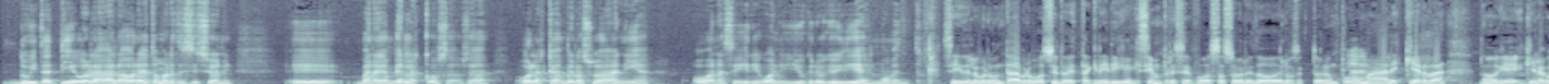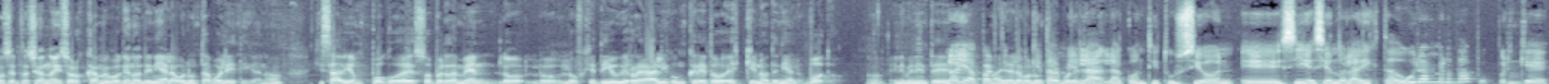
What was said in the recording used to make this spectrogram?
dubitativos a la, hora de tomar mm. decisiones, eh, van a cambiar las cosas. O sea, o las cambia la ciudadanía o van a seguir igual. Y yo creo que hoy día es el momento. Sí, te lo preguntaba a propósito de esta crítica que siempre se fosa, sobre todo de los sectores un poco más a la izquierda, ¿no? Que, que, la concertación no hizo los cambios porque no tenía la voluntad política. ¿no? Quizá había un poco de eso, pero también lo, lo objetivo y real y concreto es que no tenía los votos. ¿no? Independiente no, y aparte porque también la, constitución eh, sigue siendo la dictadura, en verdad, pues porque...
